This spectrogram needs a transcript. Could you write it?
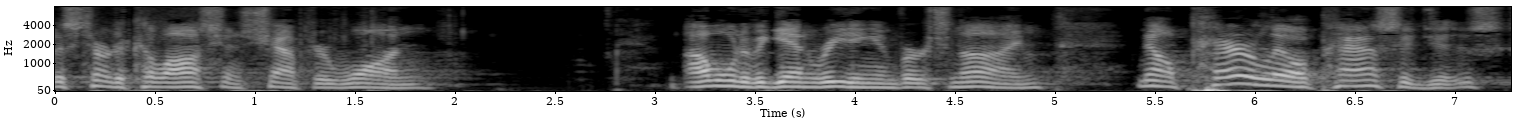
Let's turn to Colossians chapter 1. I want to begin reading in verse 9. Now, parallel passages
